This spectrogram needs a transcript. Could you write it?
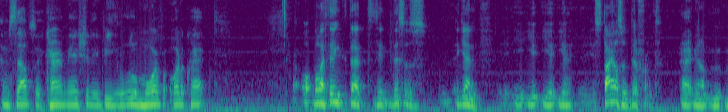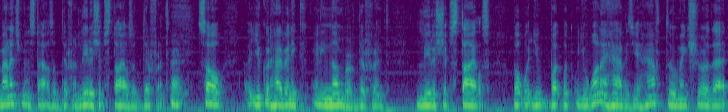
himself? So the current mayor, should he be a little more of an autocrat? Uh, Well, I think that this is again, you, you, you, styles are different. Right. You know, management styles are different. Leadership styles are different. Right. So uh, you could have any any number of different leadership styles. But what you but what you want to have is you have to make sure that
